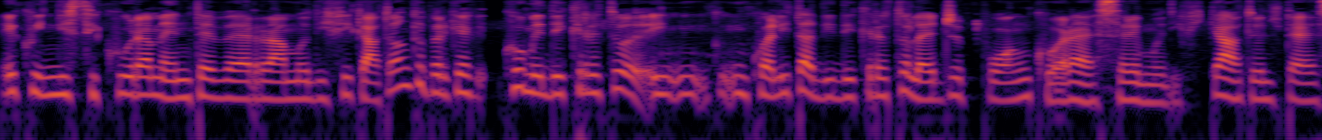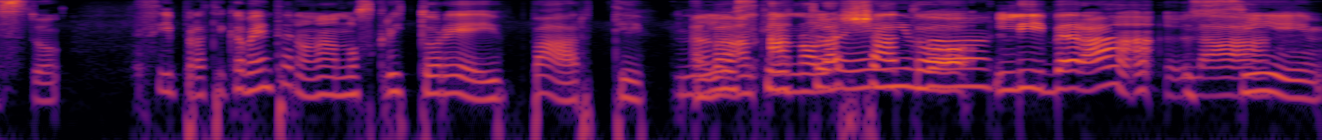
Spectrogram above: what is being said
e quindi sicuramente verrà modificato. Anche perché, come decreto, in, in qualità di decreto legge, può ancora essere modificato il testo. Sì, praticamente non hanno scritto rave party, hanno, hanno, hanno lasciato rave. libera la, sì.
